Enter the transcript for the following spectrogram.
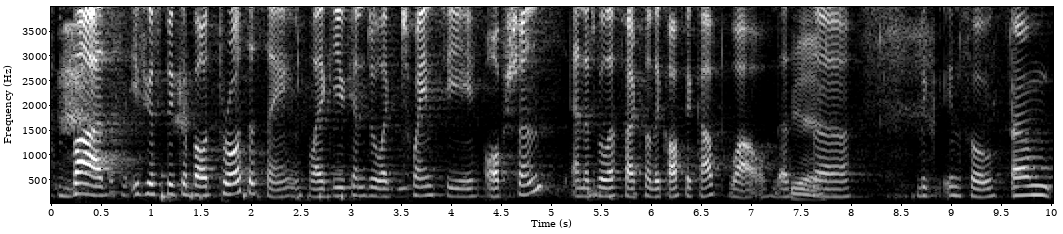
but if you speak about processing, like you can do like twenty options, and it will affect on the coffee cup. Wow, that's Yeah. uh, big info. Um,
